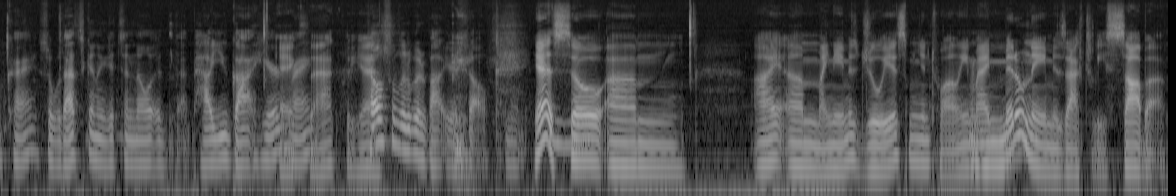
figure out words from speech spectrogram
Okay. So that's going to get to know how you got here, right? Exactly. Yeah. Tell us a little bit about yourself. Yes. So um, I um, my name is Julius Munyantwali. My Mhm. middle name is actually Saba.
